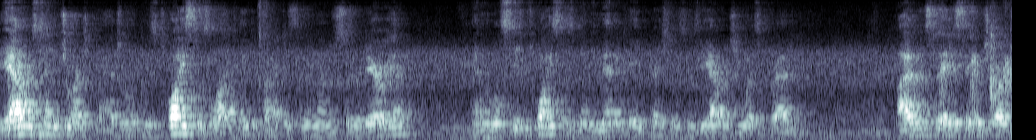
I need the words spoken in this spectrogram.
The average St. George graduate is twice as likely to practice in an underserved area and will see twice as many Medicaid patients as the average U.S. graduate. I would say St. George.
